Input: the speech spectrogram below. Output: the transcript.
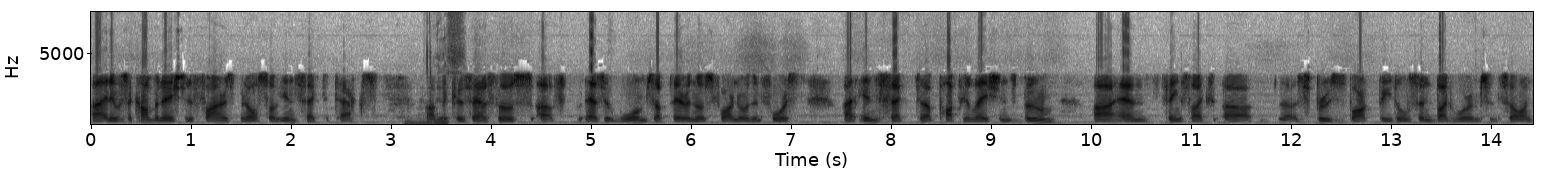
uh, and it was a combination of fires, but also insect attacks. Uh, Yes. Because as those uh, as it warms up there in those far northern forests, uh, insect uh, populations boom, uh, and things like uh, uh, spruce bark beetles and budworms and so on.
